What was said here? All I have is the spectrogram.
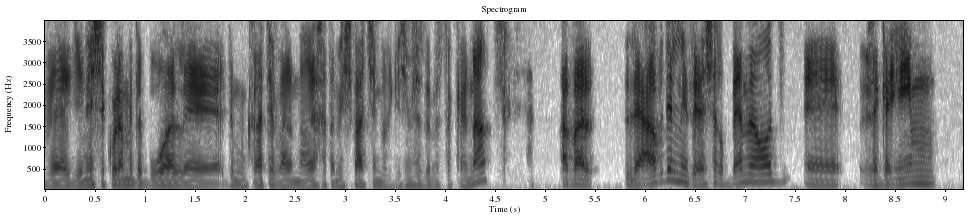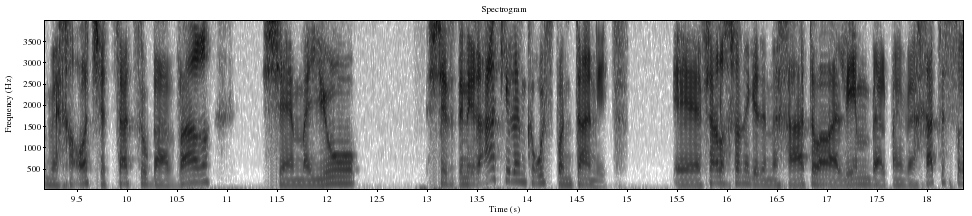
והגיוני שכולם ידברו על uh, דמוקרטיה ועל מערכת המשפט שהם מרגישים שזה בסכנה, אבל להבדיל מזה, יש הרבה מאוד uh, רגעים, מחאות שצצו בעבר, שהם היו, שזה נראה כאילו הם קרו ספונטנית. אה, אפשר לחשוב נגיד במחאת האוהלים ב-2011,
